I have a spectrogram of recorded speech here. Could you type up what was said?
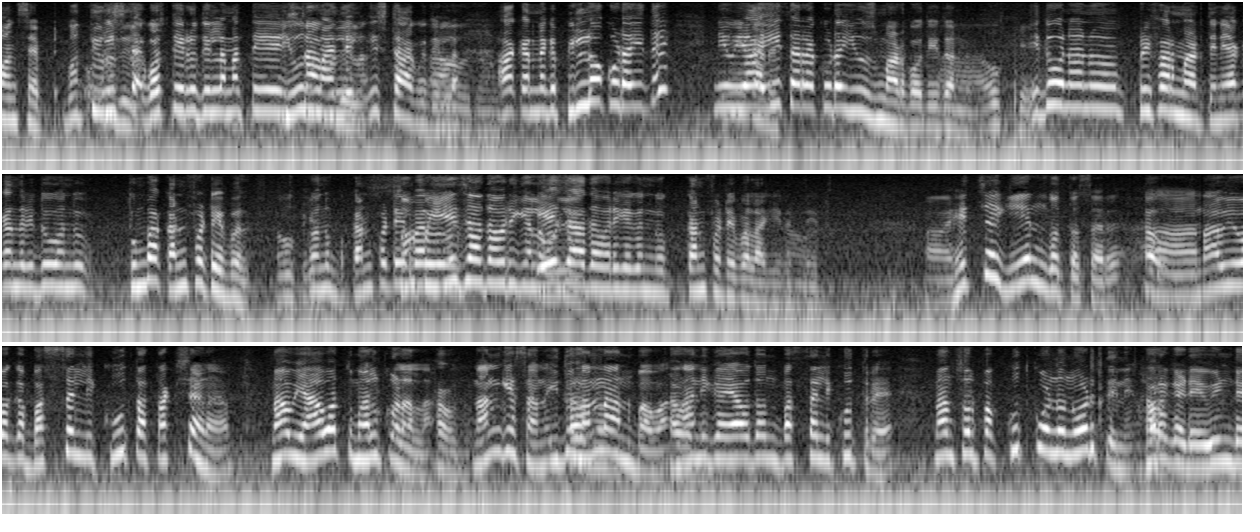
ಕಾನ್ಸೆಪ್ಟ್ ಗೊತ್ತಿರುವುದಿಲ್ಲ. ಮತ್ತೆ ಯೂಸ್ ಮಾಡ್ಲಿಕ್ಕೆ ಇಷ್ಟ ಆಗುದಿಲ್ಲ. ಆ ಕಾರಣಕ್ಕೆ ಪಿಲ್ಲೋ ಕೂಡ ಇದೆ. ನೀವು ಈ ತರ ಕೂಡ ಯೂಸ್ ಮಾಡಬಹುದು ಇದನ್ನು. ಓಕೆ ಇದು ನಾನು ಪ್ರಿಫರ್ ಮಾಡ್ತೇನೆ. ಯಾಕಂದ್ರೆ ಇದು ಒಂದು ತುಂಬಾ ಕಂಫರ್ಟೇಬಲ್. ಒಂದು ಕಂಫರ್ಟೇಬಲ್ ಏಜ್ ಆದವರಿಗೆ ಏಜ್ ಆದವರಿಗೆ ಒಂದು ಕಂಫರ್ಟೇಬಲ್ ಆಗಿರುತ್ತೆ ಇದು. ಹೆಚ್ಚಾಗಿ ಏನ್ ಗೊತ್ತಾ ಸರ್ ನಾವಿವಾಗ ಬಸ್ಸಲ್ಲಿ ಕೂತ ತಕ್ಷಣ ನಾವು ಯಾವತ್ತು ಮಲ್ಕೊಳ್ಳಲ್ಲ. ನನ್ಗೆ ಸಹ ಇದು ನನ್ನ ಅನುಭವ. ನಾನೀಗ ಯಾವ್ದೊಂದು ಬಸ್ಸಲ್ಲಿ ಕೂತ್ರೆ ನಾನು ಸ್ವಲ್ಪ ಕೂತ್ಕೊಂಡು ನೋಡ್ತೇನೆ ಹೊರಗಡೆ ವಿಂಡೋ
